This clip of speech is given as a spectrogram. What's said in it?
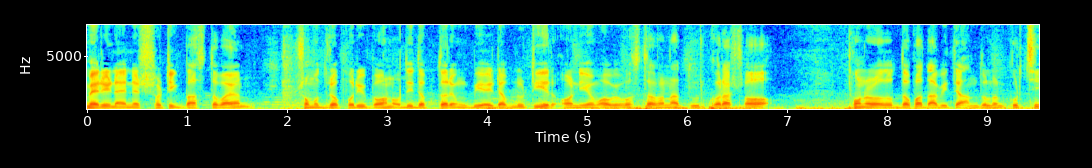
মেরিন আইনের সঠিক বাস্তবায়ন, সমুদ্র পরিবহন অধিদপ্তর এবং বিআইডব্লিউটি এর অনিয়ম অব্যবস্থাপনা দূর করা সহ পনেরো দফা দাবিতে আন্দোলন করছি।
